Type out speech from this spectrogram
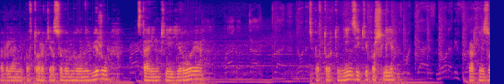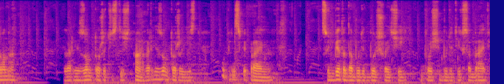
Поглянем, повторок я особо много не вижу. Старенькие герои. Повторки ниндзяки пошли гарнизона. Гарнизон тоже частично. А, гарнизон тоже есть. Ну, в принципе, правильно. В судьбе тогда будет больше очей. Проще будет их собрать.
